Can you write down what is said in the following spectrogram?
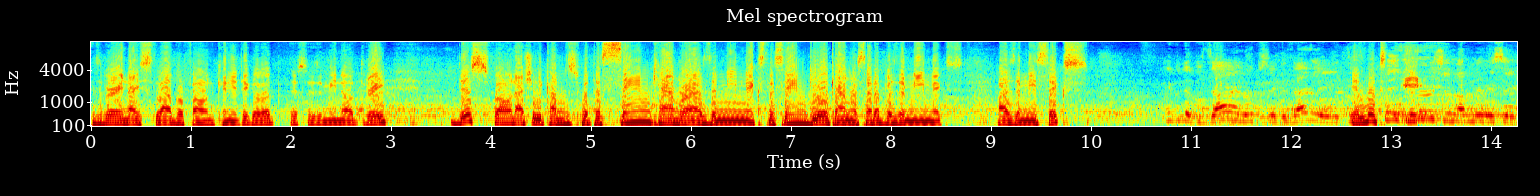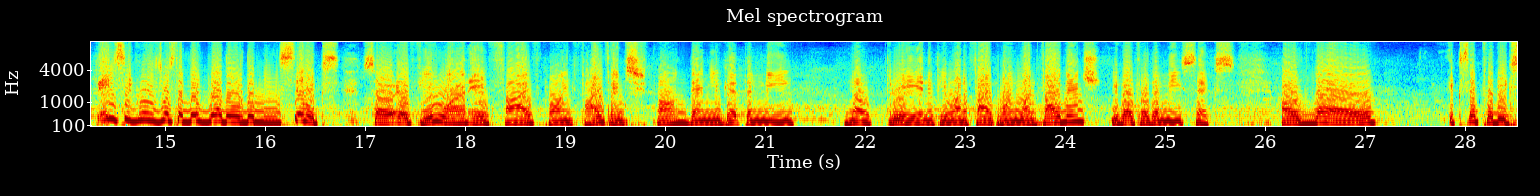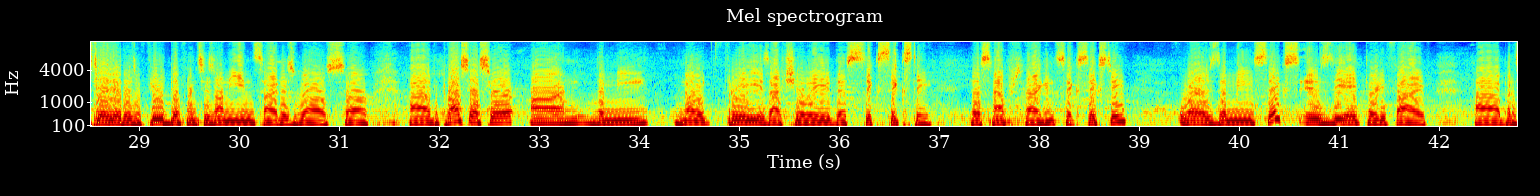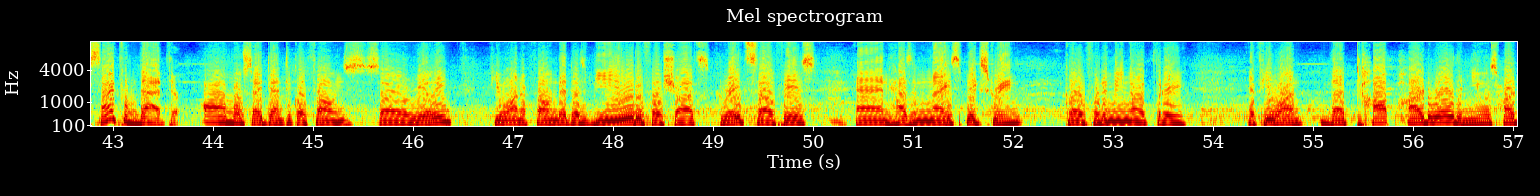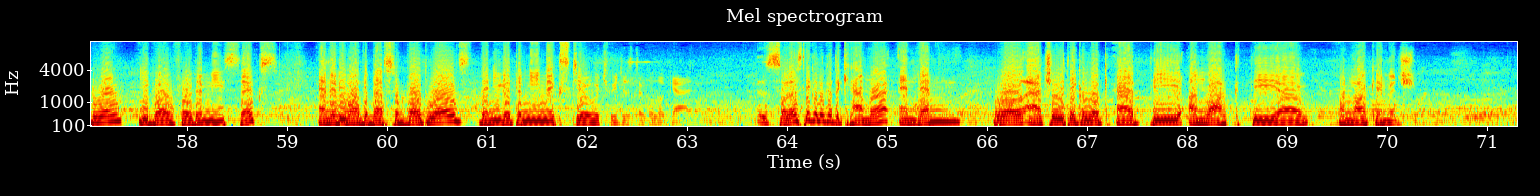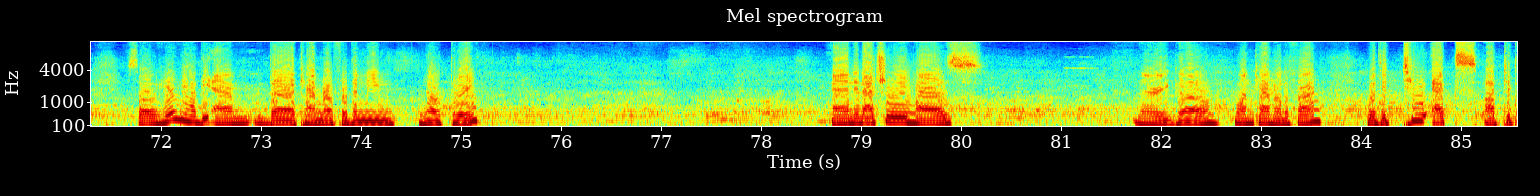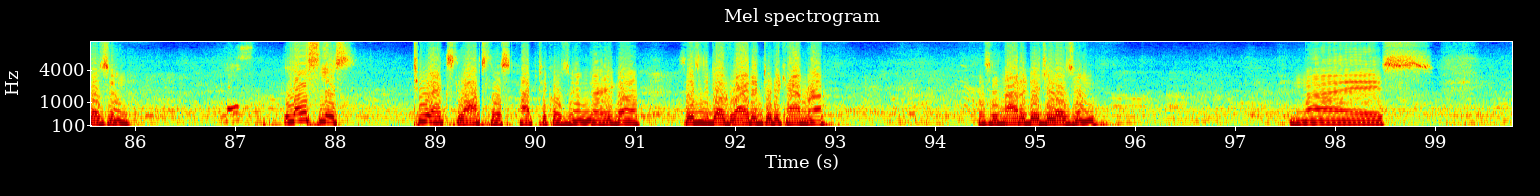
It's a very nice slab of phone. Can you take a look? This is a Mi Note 3. This phone actually comes with the same camera as the Mi Mix, the same dual camera setup as the Mi Mix, as the Mi 6. Even the design looks exactly. It looks- big it- version of Mini 6. Basically, it's just a big brother of the Mi 6. So if you want a 5.5 inch phone, then you get the Mi Note 3. And if you want a 5.15 inch, you go for the Mi 6. Although, except for the exterior, there's a few differences on the inside as well. So uh, the processor on the Mi Note 3 is actually the 660, the Snapdragon 660, whereas the Mi 6 is the 835. Uh, but aside from that, they're almost identical phones. So really, if you want a phone that does beautiful shots, great selfies, and has a nice big screen, go for the Mi Note 3. If you want the top hardware, the newest hardware, you go for the Mi 6. And if you want the best of both worlds, then you get the Mi Mix 2, which we just took a look at. So let's take a look at the camera, and then we'll actually take a look at the unlock, the uh, unlock image. So here we have the am the camera for the Mi Note 3. And it actually has, there you go, one camera in the front with a 2x optical zoom. Lossless. 2x lossless optical zoom. There you go. So this is goes right into the camera. This is not a digital zoom. Nice.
